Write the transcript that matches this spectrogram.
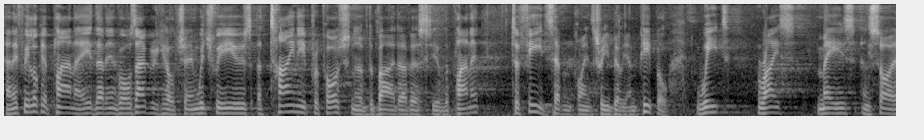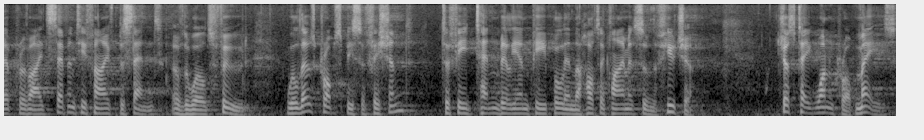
And if we look at Plan A, that involves agriculture in which we use a tiny proportion of the biodiversity of the planet to feed 7.3 billion people. Wheat, rice, maize and soya provide 75% of the world's food. Will those crops be sufficient to feed 10 billion people in the hotter climates of the future? Just take one crop, maize.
